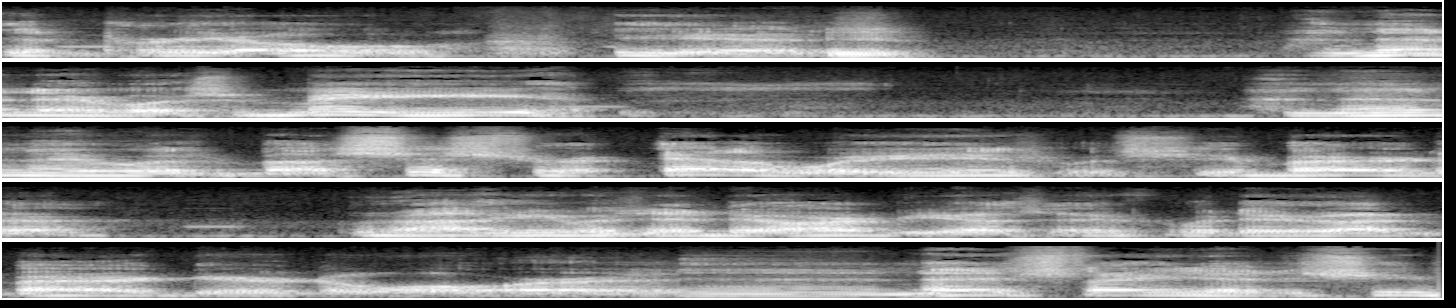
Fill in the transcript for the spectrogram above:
getting pretty old. He is. And then there was me. And then there was my sister Eloise, which she married a well, he was in the army, I think, when they got married during the war. And they stayed in, she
